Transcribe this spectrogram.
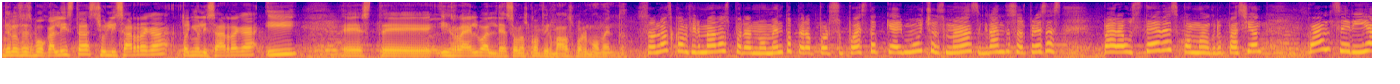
de los ex vocalistas, Chu Lizárraga, Toño Lizárraga y este Israel Valdés son los confirmados por el momento. Son los confirmados por el momento, pero por supuesto que hay muchos más grandes sorpresas para ustedes como agrupación. ¿Cuál sería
